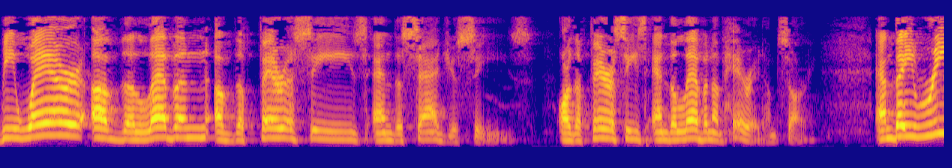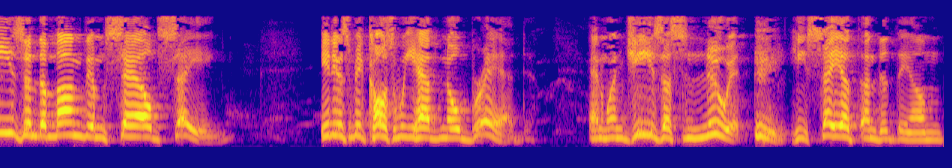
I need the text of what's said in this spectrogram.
beware of the leaven of the Pharisees and the Sadducees, or the Pharisees and the leaven of Herod, I'm sorry. And they reasoned among themselves, saying, It is because we have no bread. And when Jesus knew it, he saith unto them,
